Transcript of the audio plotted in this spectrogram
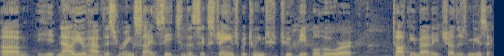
Um, he, now you have this ringside seat to this exchange between t- two people who are talking about each other's music.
